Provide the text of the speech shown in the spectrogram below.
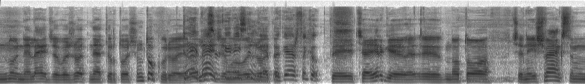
nu, neleidžia važiuoti net ir tuo šimtu, kuriuo yra leidžiama važiuoti. sakiau. Tai čia irgi e, nuo to, čia neišvengsim,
